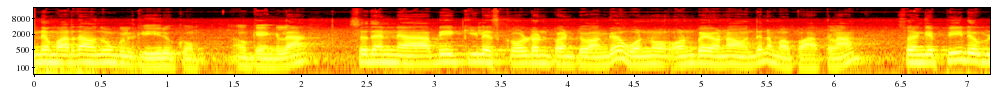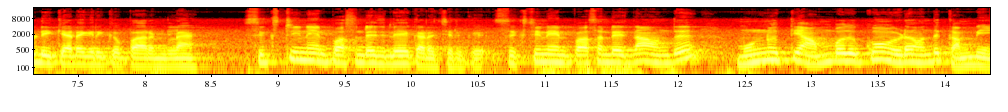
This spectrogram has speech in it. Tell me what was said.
இந்த மாதிரி தான் வந்து உங்களுக்கு இருக்கும். ஓகேங்களா ஸோ தென் uh, அப்படியே கீழே ஸ்க்ரோல் டவுன் பண்ணிட்டு வாங்க. ஒன் ஒன் பை ஒன்னாக வந்து நம்ம பார்க்கலாம். ஸோ இங்கே பிடபிள்யூடி கேட்டகரிக்கு பாருங்களேன். சிக்ஸ்டி நைன் பர்சன்டேஜ்லேயே கிடச்சிருக்கு. சிக்ஸ்டி நைன் பர்சன்டேஜ் தான் வந்து முந்நூற்றி ஐம்பதுக்கும் விட வந்து கம்மி.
